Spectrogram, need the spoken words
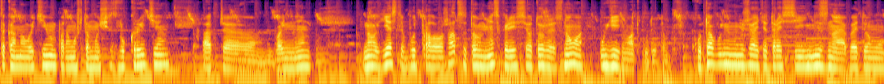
такая новая тема потому что мы сейчас в укрытии от э, войны. Но если будет продолжаться то меня скорее всего тоже снова уедем откуда-то. Куда будем уезжать от россии не знаю поэтому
